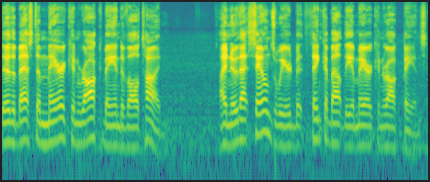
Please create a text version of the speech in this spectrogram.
they're the best American rock band of all time. I know that sounds weird, but think about the American rock bands.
